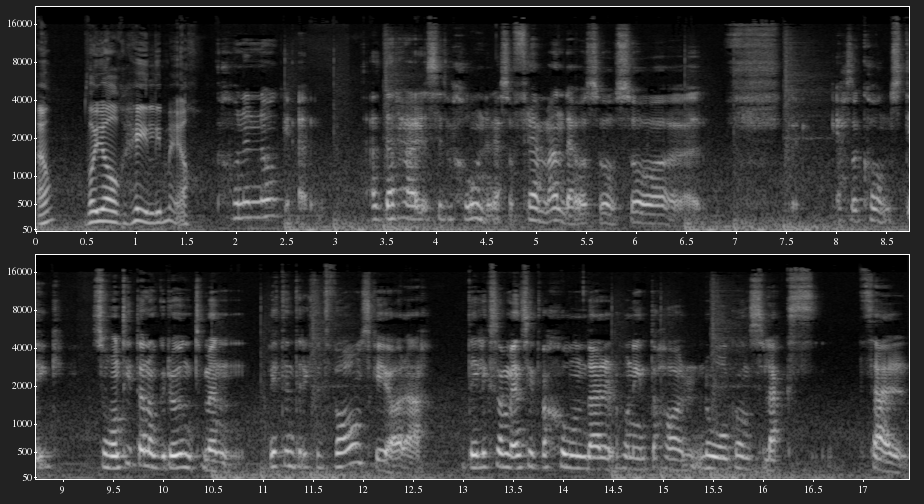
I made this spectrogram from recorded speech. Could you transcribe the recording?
Ja. Vad gör Hailey mer? Hon är nog... Att den här situationen är så främmande och så, så alltså konstig. Så hon tittar nog runt men vet inte riktigt vad hon ska göra. Det är liksom en situation där hon inte har någon slags så här,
